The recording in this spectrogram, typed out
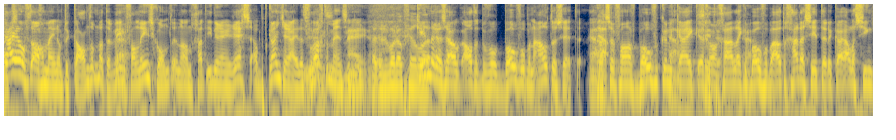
rijden over het algemeen op de kant, omdat de wind Ja. van links komt. En dan gaat iedereen rechts op het kantje rijden. Dat verwachten mensen Nee, niet. Er worden ook veel... eh, Kinderen zou ik altijd bijvoorbeeld boven op een auto zetten. Ja. Dat ze vanaf boven kunnen Ja, kijken. zitten. Gewoon ga lekker Ja. boven op de auto. Ga daar zitten. Dan kan je alles zien.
